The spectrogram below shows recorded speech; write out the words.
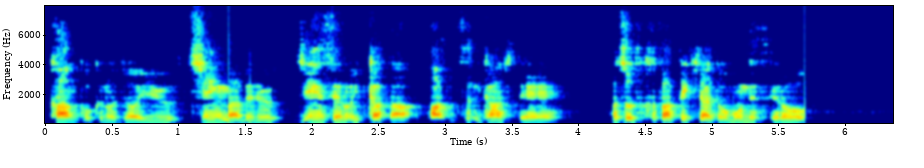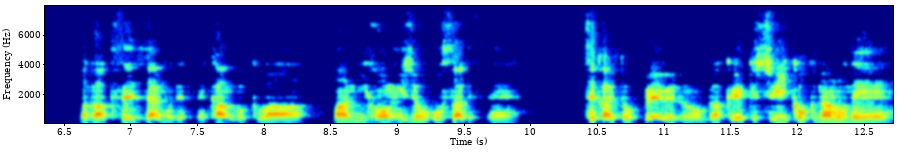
韓国の女優、チンが学べる人生の生き方、パート2に関して、まちょっと語っていきたいと思うんですけど、ま学生時代もですね、韓国は、ま、日本以上、おそらくですね、世界トップレベルの学歴主義国なので、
